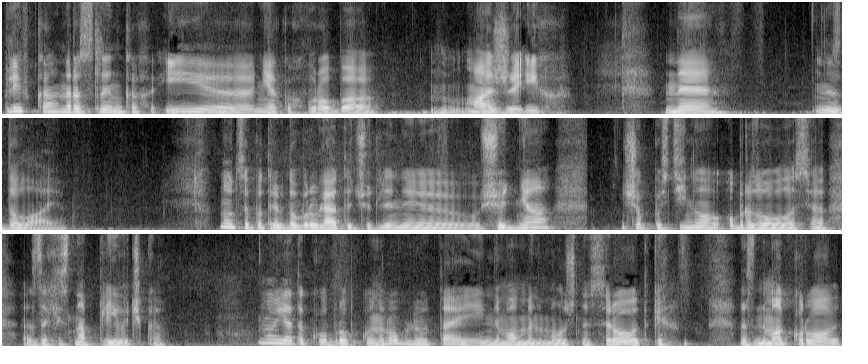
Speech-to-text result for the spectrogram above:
плівка на рослинках, і ніяка хвороба майже їх не, не здолає. Ну, це потрібно обробляти чуть ли не щодня, щоб постійно образовувалася захисна плівочка. Ну, я таку обробку не роблю, та й нема в мене молочної сироватки, у нас нема корови.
